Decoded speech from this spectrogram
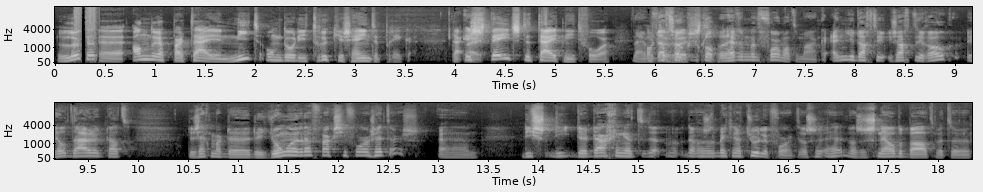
lukt het eh, andere partijen niet om door die trucjes heen te prikken. Daar is Nee. steeds de tijd niet voor. Nee, maar dat is ook klopt. Dat heeft ook met het format te maken. En je, dacht, je zag hier ook heel duidelijk dat de, zeg maar de, de jongere fractievoorzitters, ehm, die, die, de, daar, ging het, daar was het een beetje natuurlijk voor. Het was, een- hè, het was een snel debat met een,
